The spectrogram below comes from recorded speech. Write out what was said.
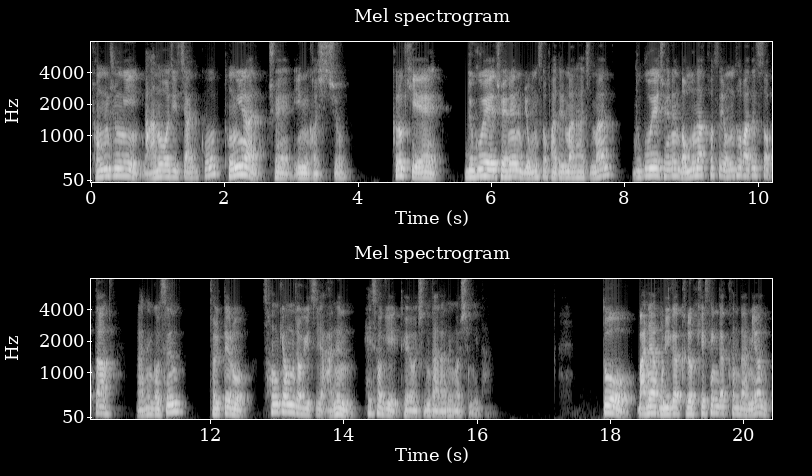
경중이 나누어지지 않고 동일한 죄인 것이죠. 그렇기에 누구의 죄는 용서받을 만하지만 누구의 죄는 너무나 커서 용서받을 수 없다라는 것은 절대로 성경적이지 않은 해석이 되어진다라는 것입니다. 또 만약 우리가 그렇게 생각한다면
